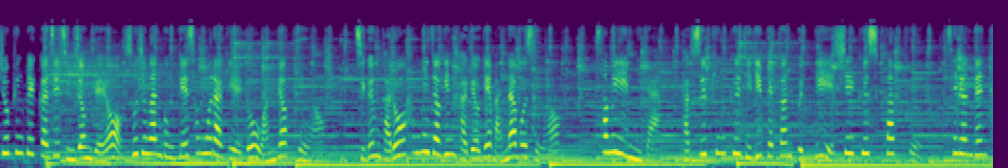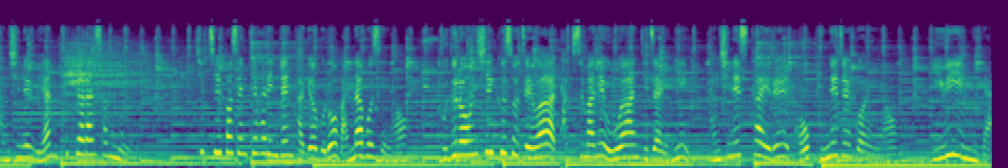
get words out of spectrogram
쇼핑백까지 증정되어 소중한 분께 선물하기에도 완벽해요. 지금 바로 합리적인 가격에 만나보세요. 3위입니다. 닥스 핑크 디디 패턴 뿌띠 실크 스카프. 세련된 당신을 위한 특별한 선물. 17% 할인된 가격으로 만나보세요. 부드러운 실크 소재와 닥스만의 우아한 디자인이 당신의 스타일을 더욱 빛내줄 거예요. 2위입니다.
